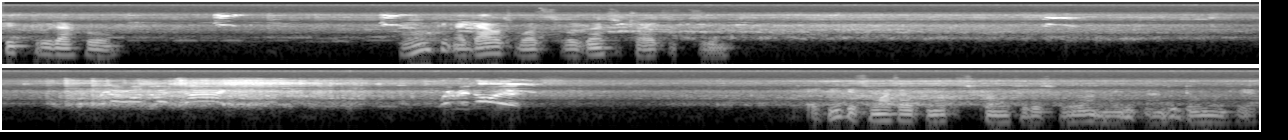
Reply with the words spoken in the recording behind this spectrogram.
fit through that hole? I don't think I doubt, but we're going to try to see. I think it's smarter not to come to this for and minute and do don't here.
